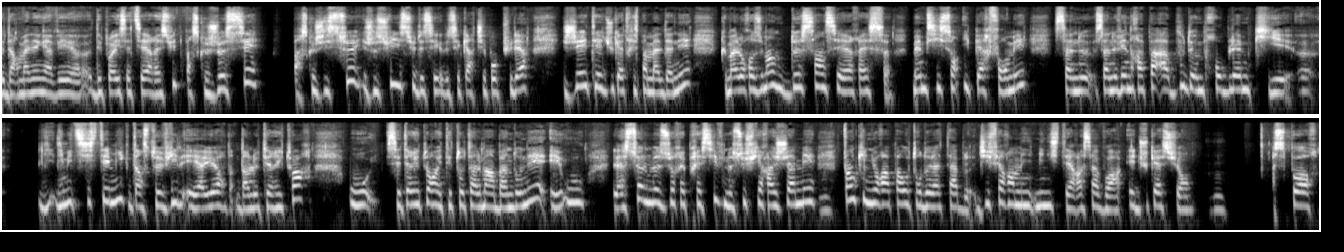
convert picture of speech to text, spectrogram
Darmanin avait euh, déployé cette CRS 8 parce que je sais parce que je suis issue de ces, de ces quartiers populaires, j'ai été éducatrice pas mal d'années, que malheureusement 200 CRS, même s'ils sont hyper formés, ça ne, ça ne viendra pas à bout d'un problème qui est euh, limite systémique dans cette ville et ailleurs dans le territoire, où ces territoires ont été totalement abandonnés et où la seule mesure répressive ne suffira jamais mmh. tant qu'il n'y aura pas autour de la table différents ministères, à savoir éducation, mmh sport,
